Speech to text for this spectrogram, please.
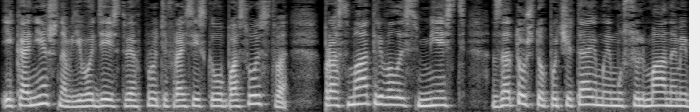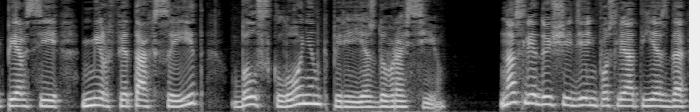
И, конечно, в его действиях против российского посольства просматривалась месть за то, что почитаемый мусульманами Персии Мир Фетах Саид был склонен к переезду в Россию. На следующий день после отъезда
